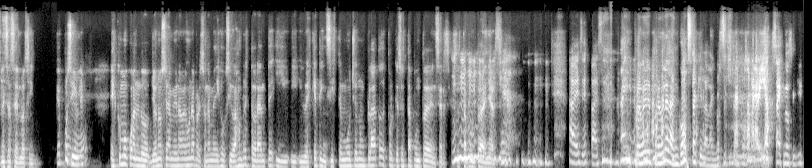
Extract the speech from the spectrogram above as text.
Es hacerlo así. Es posible. Ujú. Es como cuando, yo no sé, a mí una vez una persona me dijo, si vas a un restaurante y, y- y ves que te insisten mucho en un plato, es porque eso está a punto de vencerse, eso está a punto de dañarse. A veces pasa. Ay, pruebe, pruebe la langosta, que la langosta es una cosa maravillosa, no sé qué.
